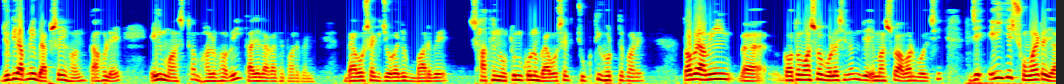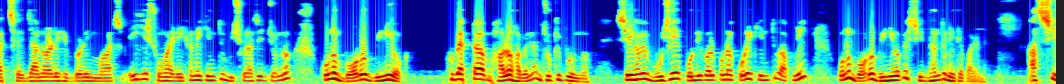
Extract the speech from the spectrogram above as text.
যদি আপনি ব্যবসায়ী হন, তাহলে এই মাসটা ভালোভাবেই কাজে লাগাতে পারবেন। ব্যবসায়িক যোগাযোগ বাড়বে, সাথে নতুন কোনো ব্যবসায়িক চুক্তি ঘটতে পারে তবে আমি গত মাসেও বলেছিলাম যে এই মাসেও আবার বলছি যে, এই যে সময়টা যাচ্ছে, জানুয়ারি, ফেব্রুয়ারি, মার্চ, এই যে সময়টা এখানে কিন্তু বিশ্বরাশির জন্য কোনো বড় বিনিয়োগ খুব একটা ভালো হবে না, ঝুঁকিপূর্ণ। সেইভাবে বুঝে, পরিকল্পনা করে কিন্তু আপনি কোনো বড় বিনিয়োগের সিদ্ধান্ত নিতে পারেন। আসছি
